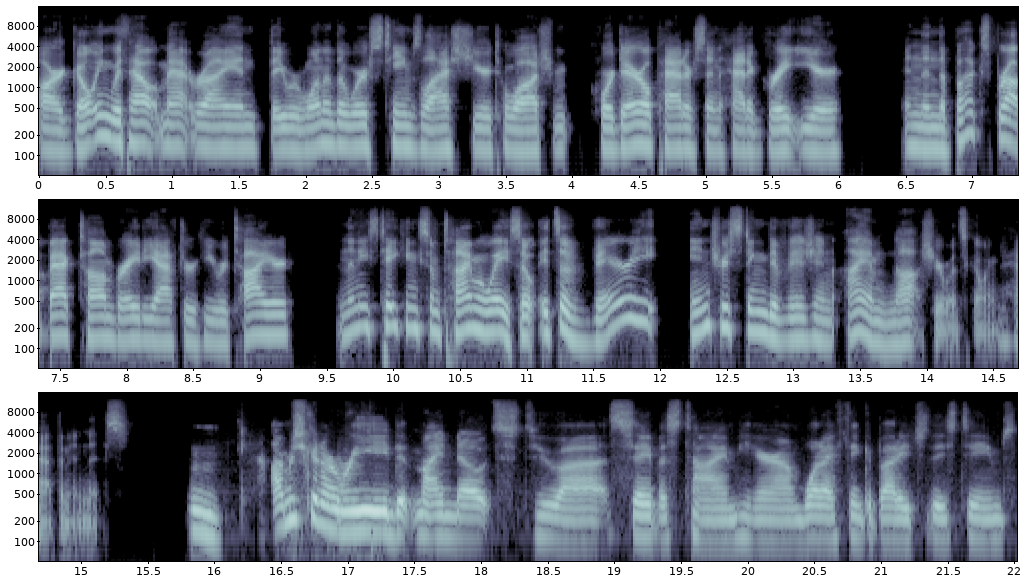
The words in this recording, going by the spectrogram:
are going without Matt Ryan. They were one of the worst teams last year to watch. Cordarrelle Patterson had a great year. And then the Bucs brought back Tom Brady after he retired, and then he's taking some time away. So it's a very interesting division. I am not sure what's going to happen in this. I'm just gonna read my notes to uh, save us time here on what I think about each of these teams.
